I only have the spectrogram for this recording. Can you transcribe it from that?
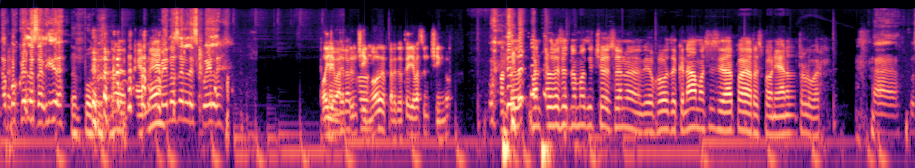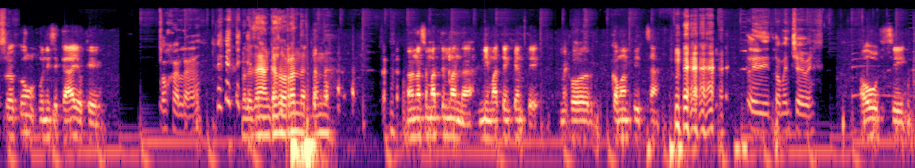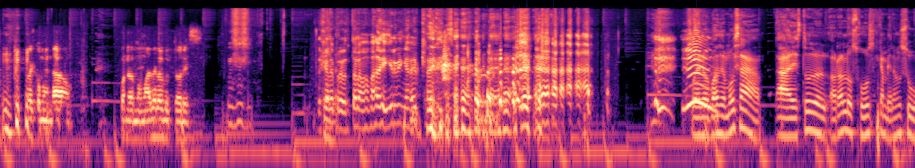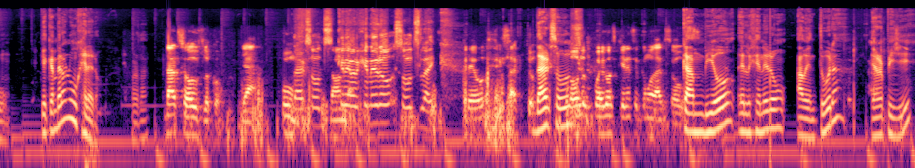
Tampoco es la salida. Tampoco. Menos en la escuela. O Depende, llevarte un chingo, de perdido te llevas un chingo. ¿Cuántas, cuántas veces no hemos dicho eso en eh, videojuegos de que nada más es dar para respawnear en otro lugar? Ah, pues Loco, un Isekai o que ojalá. No les hagan caso, Randa. Banda. no, no se maten banda, ni maten gente, mejor coman pizza. Eh, tomen cheve. Oh, sí, recomendado por las mamás de los doctores. Déjale preguntar a la mamá de Irving a ver qué dice. Bueno, pasemos a, a esto. Ahora los juegos que cambiaron su. Que cambiaron un género, ¿verdad? Dark Souls, loco, ya. Dark Souls crea el género Souls-like. Creo, exacto. Dark Todos Souls los juegos quieren ser como Dark Souls. cambió el género aventura, RPG,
